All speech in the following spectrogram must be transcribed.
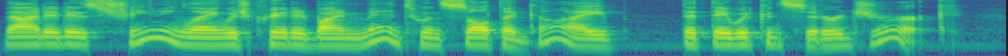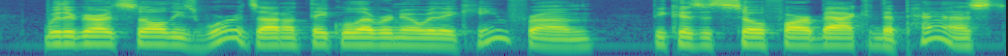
That it is shaming language created by men to insult a guy that they would consider a jerk. With regards to all these words, I don't think we'll ever know where they came from because it's so far back in the past,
